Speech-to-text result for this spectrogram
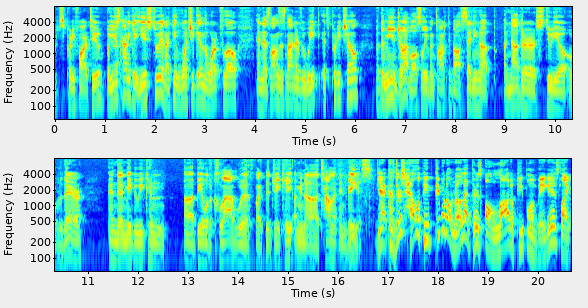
it's pretty far too. But you just kind of get used to it. And i think once you get in the workflow and as long as it's not every week it's pretty chill but then me and joe have also even talked about setting up another studio over there and then maybe we can uh, be able to collab with like the jk i mean uh, talent in vegas Yeah, because there's hella people. People don't know that there's a lot of people in Vegas. Like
